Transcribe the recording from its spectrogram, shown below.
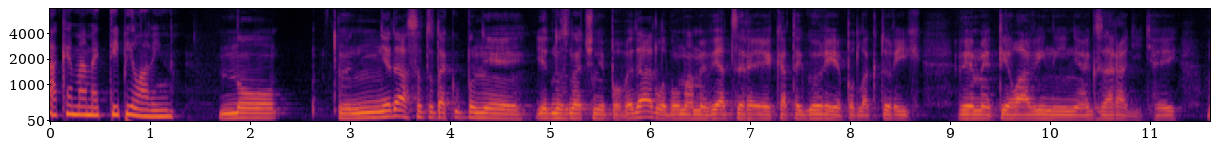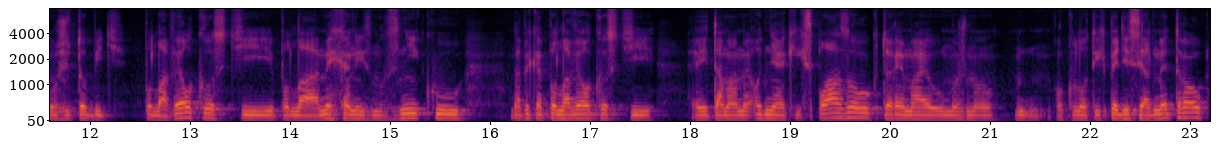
Aké máme typy lavín? No, nedá sa to tak úplne jednoznačne povedať, lebo máme viaceré kategórie, podľa ktorých vieme tie lavíny nejak zaradiť. Hej. Môže to byť podľa veľkosti, podľa mechanizmu vzniku, napríklad podľa veľkosti hej, tam máme od nejakých splázov, ktoré majú možno hm, okolo tých 50 metrov,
